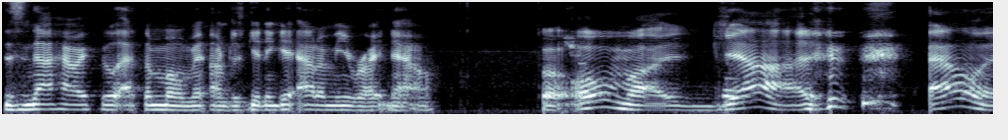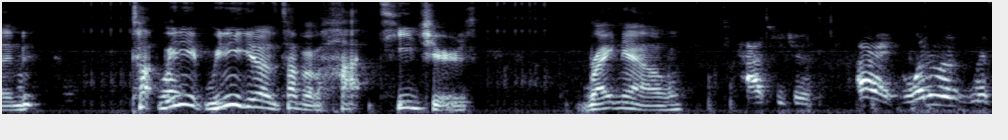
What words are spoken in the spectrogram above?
this is not how I feel at the moment. I'm just getting it out of me right now. But oh my god, Alan, top, we need we need to get on the top of hot teachers right now. Hot teachers. All right, one of them's Miss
